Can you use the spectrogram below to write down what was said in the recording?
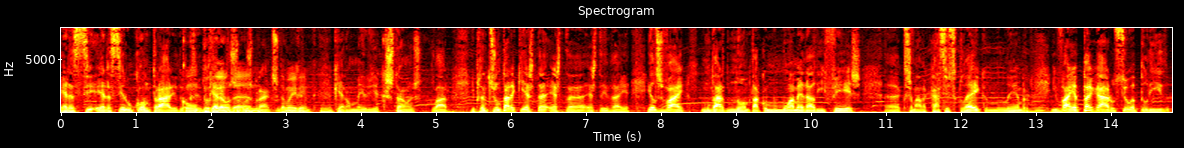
era ser, era ser o contrário do, que, do que, eram os, os brancos, da maioria. Que, que eram maioria cristãos, claro. E portanto, juntar aqui esta, esta, esta ideia. Eles vai mudar de nome, tal como o Muhammad Ali fez, uh, que se chamava Cassius Clay, que me lembro, uhum. e vai apagar o seu apelido,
